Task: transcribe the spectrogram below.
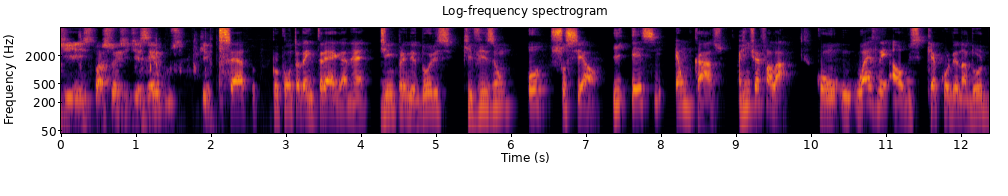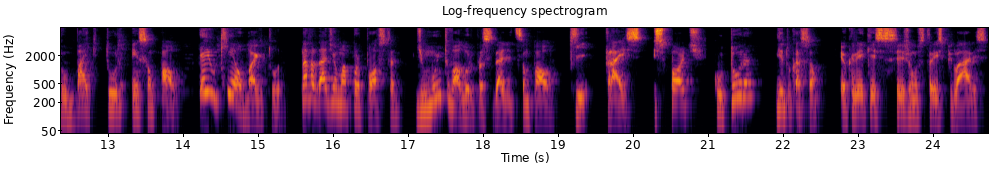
de situações e de exemplos que certo por conta da entrega, né, de empreendedores que visam o social. E esse é um caso. A gente vai falar com o Wesley Alves, que é coordenador do Bike Tour em São Paulo. E aí, o que é o Bike Tour? Na verdade, é uma proposta de muito valor para a cidade de São Paulo que traz esporte, cultura e educação. Eu creio que esses sejam os três pilares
